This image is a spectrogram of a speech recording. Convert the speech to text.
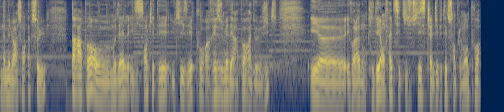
d'amélioration absolue par rapport au modèle existant qui était utilisé pour résumer des rapports radiologiques. Euh, et, voilà, donc l'idée en fait, c'est qu'ils utilisent ChatGPT tout simplement pour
